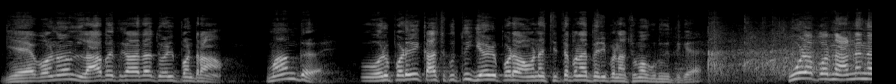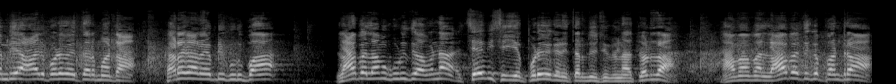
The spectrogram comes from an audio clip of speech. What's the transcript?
எவனும் லாபத்துக்காக தான் தொழில் பண்றான். வாங்க. ஒரு புடவை காசு குத்து ஏழு புடவை அவனை சித்தப்பனா பெரியப்பனா சும்மா கொடுக்கறதுக்கு? கூட பிறந்த அண்ணன் தம்பி ஆறு புடவை தர மாட்டான். கடைக்காரன் எப்படி கொடுப்பான்? லாபம் இல்லாம கொடுத்து அவனா சேவை செய்ய புடவை கடை திறந்து வச்சிருக்கேன் நான் சொல்றான். அவன் அவன் லாபத்துக்கு பண்றான்.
